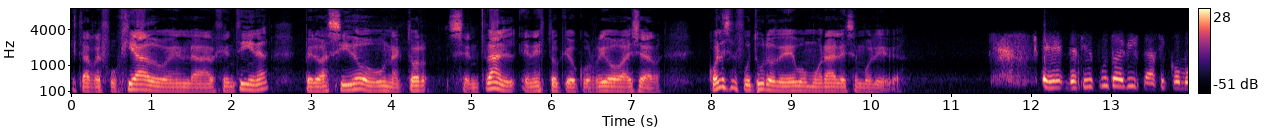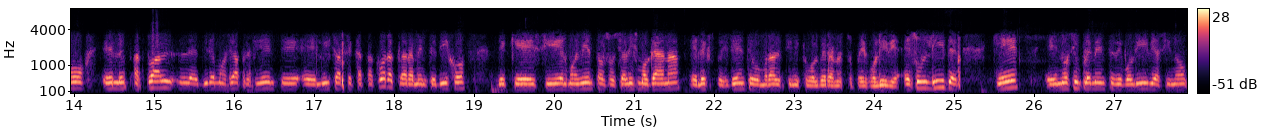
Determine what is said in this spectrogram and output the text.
está refugiado en la Argentina, pero ha sido un actor central en esto que ocurrió ayer. ¿Cuál es el futuro de Evo Morales en Bolivia? Eh, desde mi punto de vista, así como el actual, diremos ya, presidente eh, Luis Arce Catacora claramente dijo de que si el movimiento al socialismo gana, el expresidente Evo Morales tiene que volver a nuestro país Bolivia. Es un líder que eh, no simplemente de Bolivia, sino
